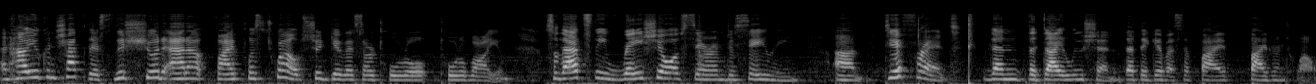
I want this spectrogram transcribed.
And how you can check this, this should add up, 5 plus 12 should give us our total, total volume. So that's the ratio of serum to saline. Um, different than the dilution that they give us of 5, 5 and 12.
